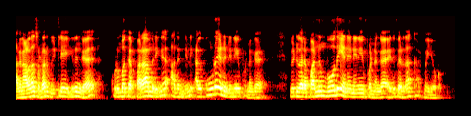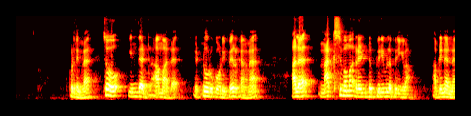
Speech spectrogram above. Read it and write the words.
அதனால தான் சொல்கிறார் வீட்டிலே இருங்க குடும்பத்தை பராமரிங்க அதை நினை அது கூட என்னை நினைவு பண்ணுங்கள் வீட்டு வேலை பண்ணும்போது என்னை நினைவு பண்ணுங்க. இது பேர் தான் கர்ம யோகம் புரிதுங்களா ஸோ இந்த ட்ராமாவில் எட்நூறு கோடி பேர் இருக்காங்கன்னா அதில் மேக்சிமமாக ரெண்டு பிரிவில் பிரிக்கலாம். அப்படின்னு என்ன?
